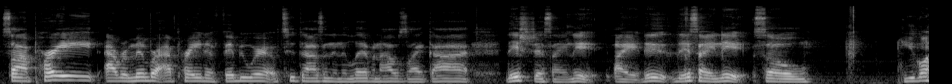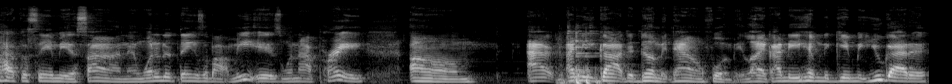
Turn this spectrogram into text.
So i prayed i remember i prayed in february of 2011 i was like god this just ain't it. Like this, this ain't it. So you're gonna have to send me a sign. And one of the things about me is when i pray um I I need God to dumb it down for me. Like I need him to give me you gotta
